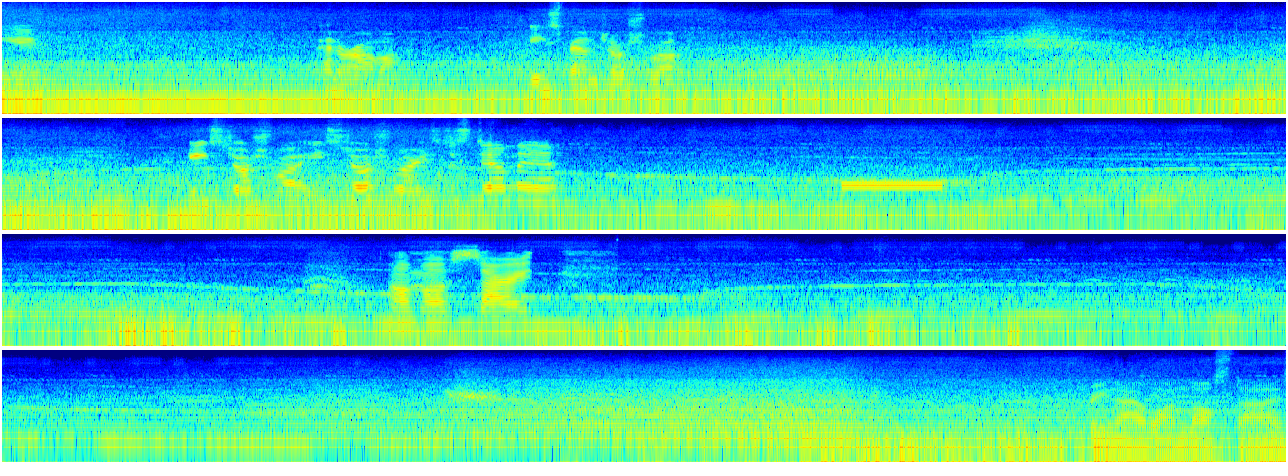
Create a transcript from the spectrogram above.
here. Panorama. Eastbound Joshua. East Joshua, East Joshua, he's just down there. Almost, sorry. Three nine one lost eyes.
